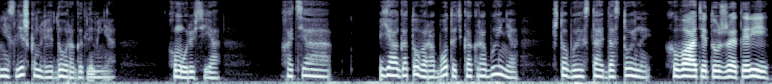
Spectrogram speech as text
«Не слишком ли дорого для меня?» — хмурюсь я. «Хотя я готова работать как рабыня, чтобы стать достойной». «Хватит уже, Терри!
